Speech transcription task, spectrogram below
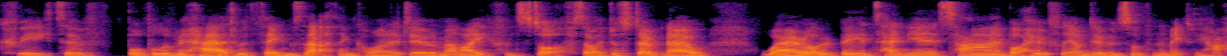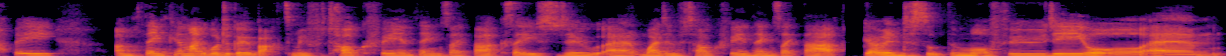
creative bubble in my head with things that I think I want to do in my life and stuff. So I just don't know where I would be in 10 years time, but hopefully I'm doing something that makes me happy. I'm thinking like, would I go back to my photography and things like that? Because I used to do um, wedding photography and things like that. Go into something more foodie or um,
